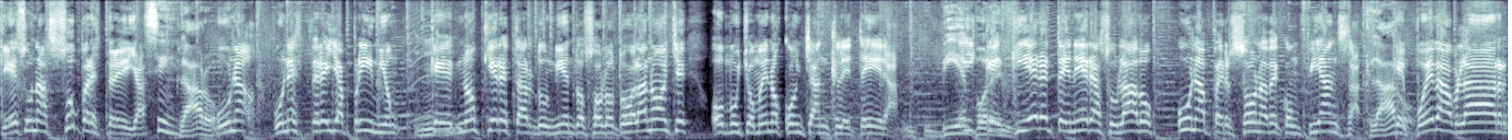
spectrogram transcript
que es una superestrella. Sí. Claro. Una, una estrella premium que no quiere estar durmiendo solo toda la noche o mucho menos con chancletera. Bien y por que él. quiere tener a su lado una persona de confianza Claro. que pueda hablar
